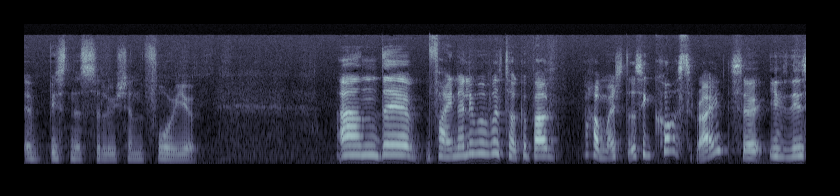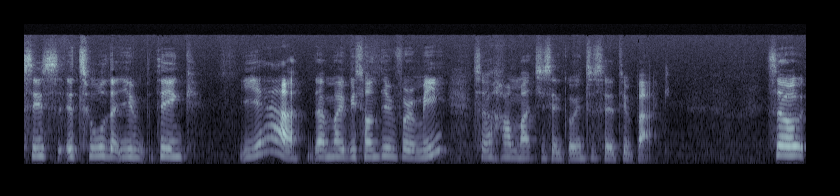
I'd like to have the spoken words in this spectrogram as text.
a business solution for you. And uh, finally, we will talk about how much does it cost, right? So if this is a tool that you think, yeah, that might be something for me, so how much is it going to set you back? So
